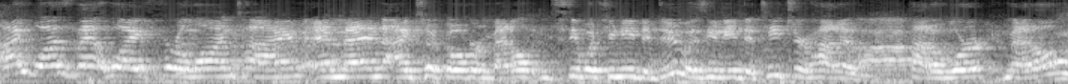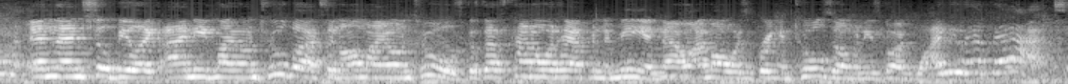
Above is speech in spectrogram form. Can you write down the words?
I was that wife for a long time, and then I took over metal. And see, what you need to do is you need to teach her how to ah. how to work metal, and then she'll be like, "I need my own toolbox and all my own tools," because that's kind of what happened to me. And now I'm always bringing tools home, and he's going, "Why do you have that?"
